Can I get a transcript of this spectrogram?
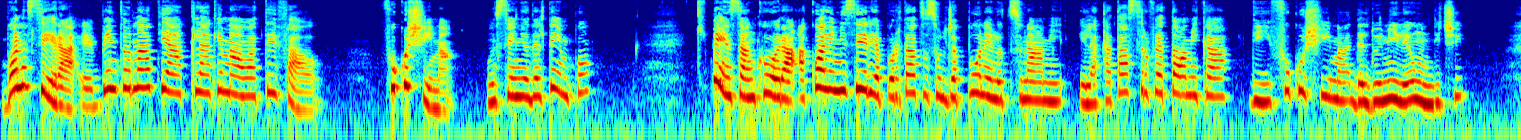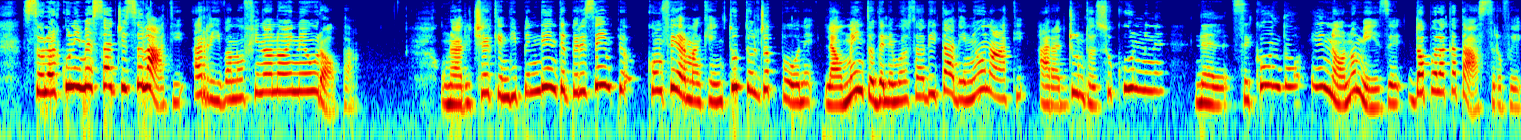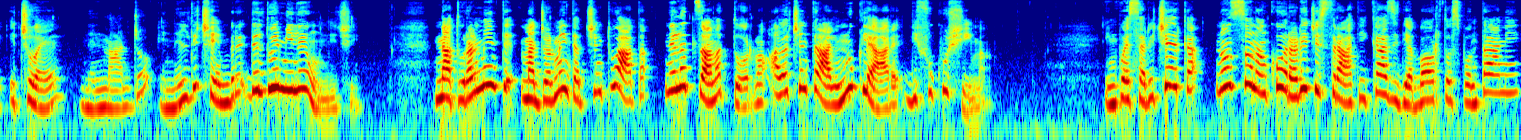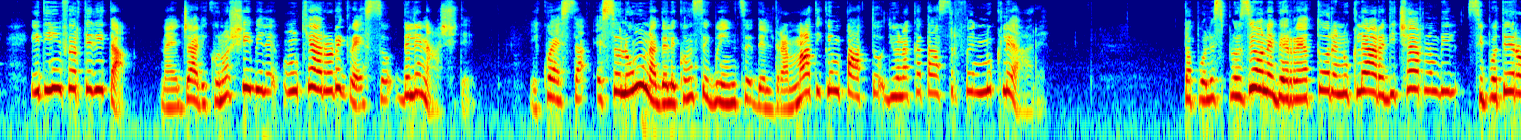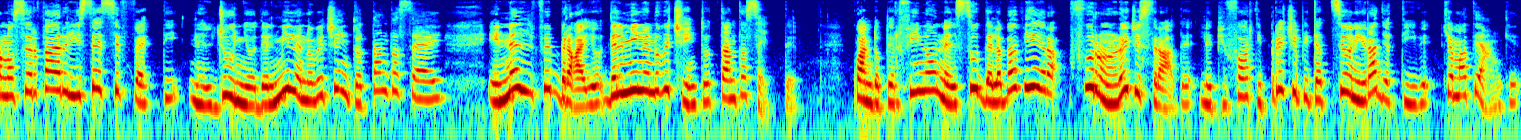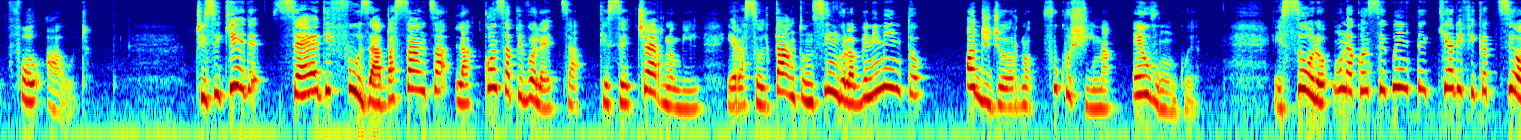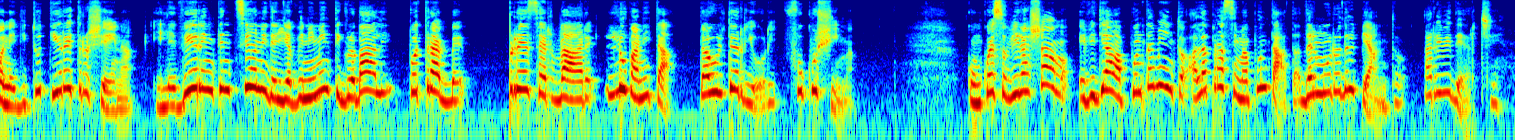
Buonasera e bentornati a Klagemawa TV. Fukushima, un segno del tempo? Chi pensa ancora a quale miseria ha portato sul Giappone lo tsunami e la catastrofe atomica di Fukushima del 2011? Solo alcuni messaggi isolati arrivano fino a noi in Europa. Una ricerca indipendente, per esempio, conferma che in tutto il Giappone l'aumento delle mortalità dei neonati ha raggiunto il suo culmine nel secondo e nono mese dopo la catastrofe, e cioè nel maggio e nel dicembre del 2011. Naturalmente maggiormente accentuata nella zona attorno alla centrale nucleare di Fukushima. In questa ricerca non sono ancora registrati casi di aborto spontanei e di infertilità, ma è già riconoscibile un chiaro regresso delle nascite. E questa è solo una delle conseguenze del drammatico impatto di una catastrofe nucleare. Dopo l'esplosione del reattore nucleare di Chernobyl si poterono osservare gli stessi effetti nel giugno del 1986 e nel febbraio del 1987, quando perfino nel sud della Baviera furono registrate le più forti precipitazioni radioattive chiamate anche fallout. Ci si chiede se è diffusa abbastanza la consapevolezza che se Chernobyl era soltanto un singolo avvenimento, Oggigiorno Fukushima è ovunque. E solo una conseguente chiarificazione di tutti i retroscena e le vere intenzioni degli avvenimenti globali potrebbe preservare l'umanità da ulteriori Fukushima. Con questo vi lasciamo e vi diamo appuntamento alla prossima puntata del Muro del Pianto. Arrivederci.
